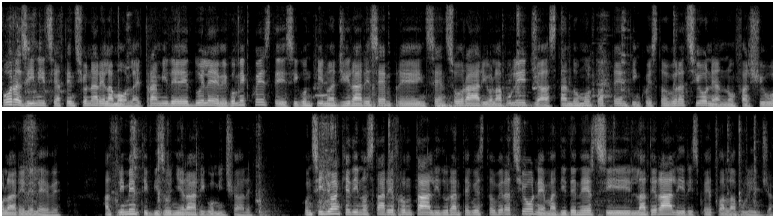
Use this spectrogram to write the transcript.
Ora si inizia a tensionare la molla e tramite due leve come queste si continua a girare sempre in senso orario la puleggia stando molto attenti in questa operazione a non far scivolare le leve, altrimenti bisognerà ricominciare. Consiglio anche di non stare frontali durante questa operazione ma di tenersi laterali rispetto alla puleggia.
